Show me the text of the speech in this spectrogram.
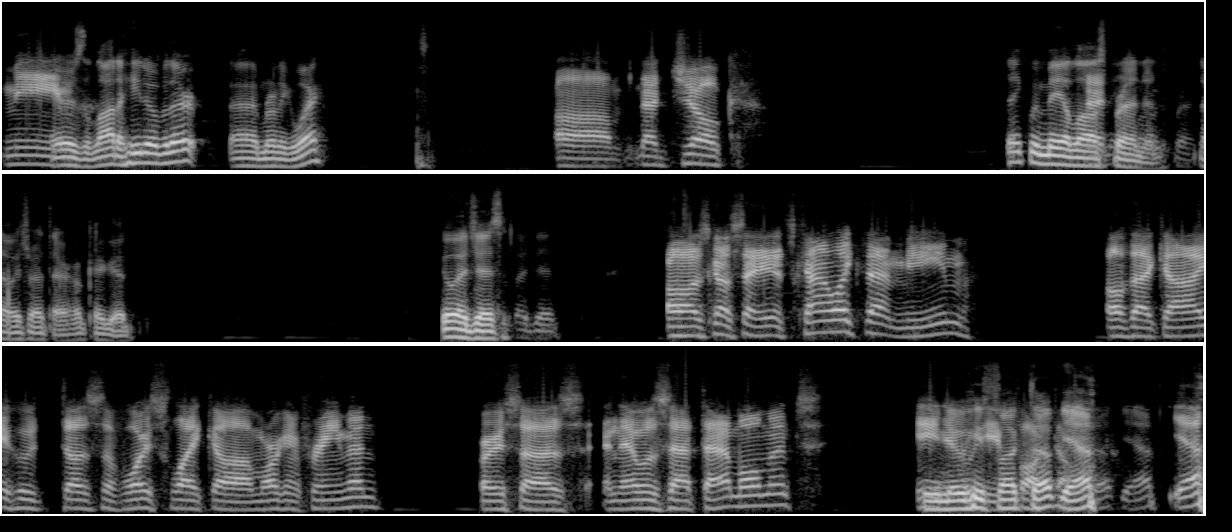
me. There's a lot of heat over there. I'm running away. um that joke. Think we may have lost That- Brandon. No, he's right there. Okay, good. Go ahead, Jason. Oh, I was gonna say it's kind of like that meme of that guy who does the voice like uh, Morgan Freeman, where he says, "And it was at that moment He, knew he, fucked, up. Yeah. Yeah. Yeah.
